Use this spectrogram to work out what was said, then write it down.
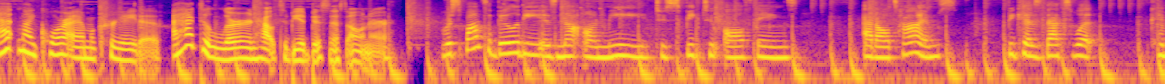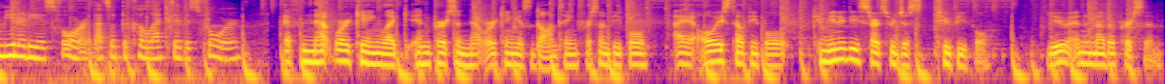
At my core, I am a creative. I had to learn how to be a business owner. Responsibility is not on me to speak to all things at all times because that's what community is for. That's what the collective is for. If networking, like in person networking, is daunting for some people, I always tell people community starts with just two people you and another person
